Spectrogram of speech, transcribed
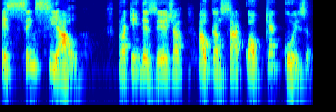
essencial para quem deseja alcançar qualquer coisa.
